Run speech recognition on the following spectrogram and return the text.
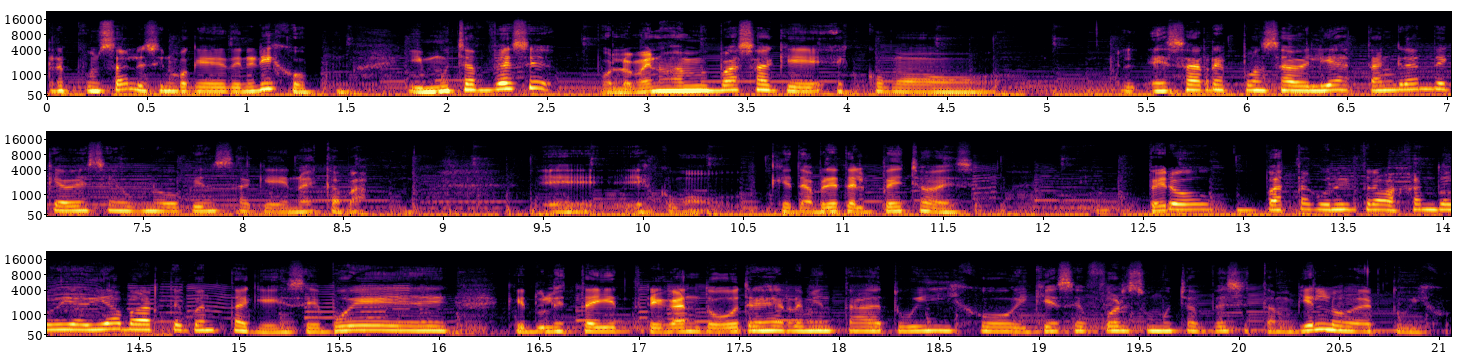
responsable, sino que tener hijos. Y muchas veces, por lo menos a mí me pasa que es como esa responsabilidad es tan grande que a veces uno piensa que no es capaz. Eh, es como que te aprieta el pecho a veces. Pero basta con ir trabajando día a día para darte cuenta que se puede, que tú le estás entregando otras herramientas a tu hijo y que ese esfuerzo muchas veces también lo va a ver tu hijo.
